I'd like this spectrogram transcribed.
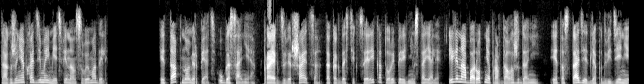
Также необходимо иметь финансовую модель. Этап номер пять. Угасание. Проект завершается, так как достиг целей, которые перед ним стояли, или наоборот не оправдал ожиданий. Это стадия для подведения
